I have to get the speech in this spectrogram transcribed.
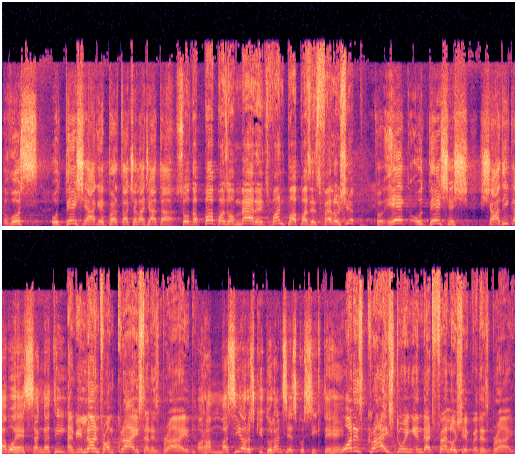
तो वो उद्देश्य आगे बढ़ता चला जाता। So the purpose of marriage one purpose is fellowship तो एक उद्देश्य शादी का वो है संगति। And we learn from Christ and is bride और हम मसीह और उसकी दुल्हन से इसको सीखते हैं। What is Christ doing in that fellowship with his bride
